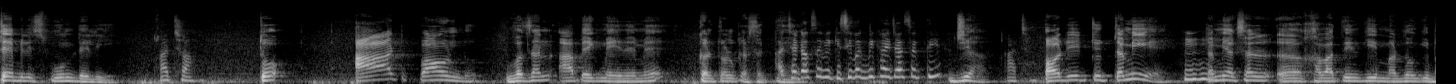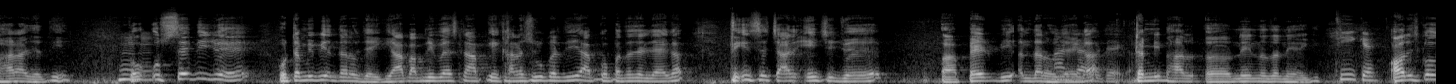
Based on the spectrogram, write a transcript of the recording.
टेबल स्पून डेली। अच्छा। तो आठ पाउंड वज़न आप एक महीने में कंट्रोल कर सकते अच्छा डॉक्टर साहब ये किसी वक्त भी खाई जा सकती है? जी हाँ। अच्छा। और ये जो टमी है टमी अक्सर खातन की मर्दों की बाहर आ जाती है। तो उससे भी जो है वो टमी भी अंदर हो जाएगी। आप अपनी वेस्ट नाप के खाना शुरू कर दीजिए आपको पता चल जाएगा। तीन से चार इंच जो है पेट भी अंदर हो अंदर जाएगा हो जाएगा। टमी बाहर नहीं नज़र नहीं आएगी। ठीक है। और इसको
